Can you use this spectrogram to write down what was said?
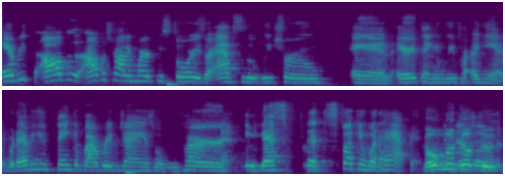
Every all the all the Charlie Murphy stories are absolutely true. And everything we've again, whatever you think about Rick James, what we've heard, it, that's that's fucking what happened. Go look up the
